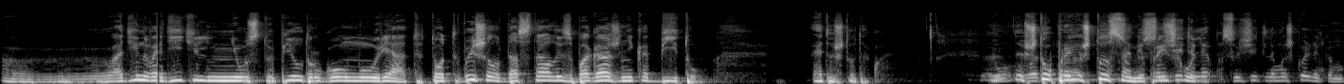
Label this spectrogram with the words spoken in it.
Э, один водитель не уступил другому ряд. Тот вышел, достал из багажника биту. Это что такое? Ну, что, вот, про, что с нами с, происходит? Учителем, с учителем и школьником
